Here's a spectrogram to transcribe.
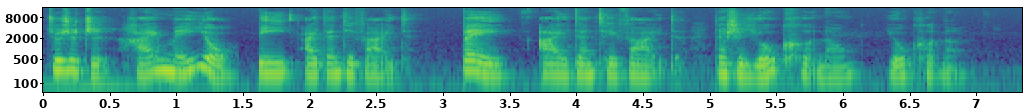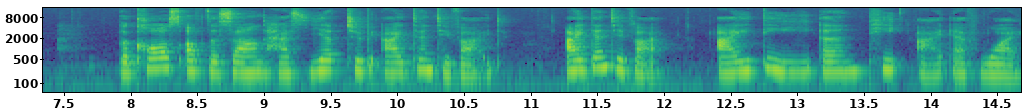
就是指还没有 be identified 被 identified，但是有可能，有可能。The cause of the sound has yet to be identified. Identify, I D E N T I F Y,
